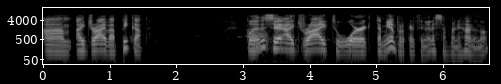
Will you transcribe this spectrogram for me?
Um, I drive a pickup. Puedes Ah, decir I drive to work también porque al final estás manejando, ¿no?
